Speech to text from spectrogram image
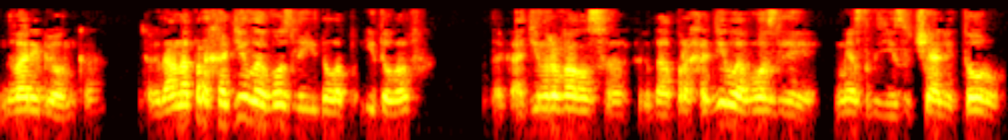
два ребенка. Когда она проходила возле идолов, так один рвался, когда проходила возле мест, где изучали Тору,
